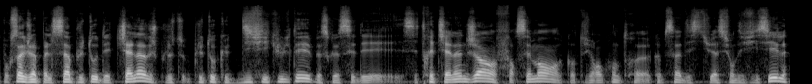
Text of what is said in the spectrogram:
c'est pour ça que j'appelle ça plutôt des challenges plutôt, que difficultés, parce que c'est très challengeant, forcément, quand tu rencontres euh, comme ça des situations difficiles.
